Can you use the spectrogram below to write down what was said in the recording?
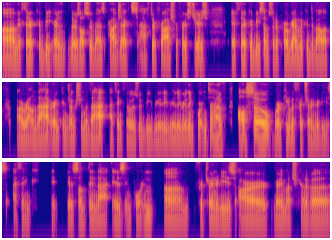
Um, if there could be, and there's also res projects after Frosh for first years if there could be some sort of program we could develop around that or in conjunction with that, I think those would be really, really, really important to have. Also, working with fraternities, I think it is something that is important. Um, fraternities are very much kind of a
